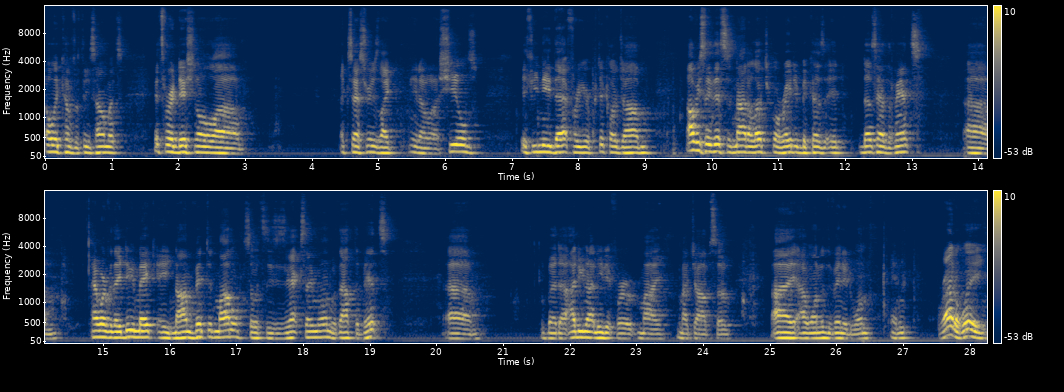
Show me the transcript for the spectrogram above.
only comes with these helmets. It's for additional uh, accessories like, you know, uh, shields if you need that for your particular job. Obviously, this is not electrical rated because it does have the vents. Um, however, they do make a non-vented model, so it's the exact same one without the vents. Um, but uh, I do not need it for my my job, so I I wanted the vented one. And right away,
